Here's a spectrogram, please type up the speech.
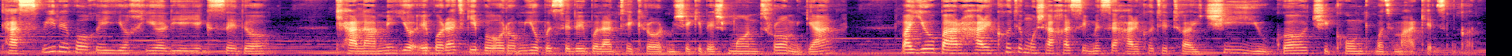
تصویر واقعی یا خیالی یک صدا کلمه یا عبارتی که به آرامی یا به صدای بلند تکرار میشه که بهش مانترا میگن و یا بر حرکات مشخصی مثل حرکات تایچی، یوگا، چیکونگ متمرکز می‌کنیم.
